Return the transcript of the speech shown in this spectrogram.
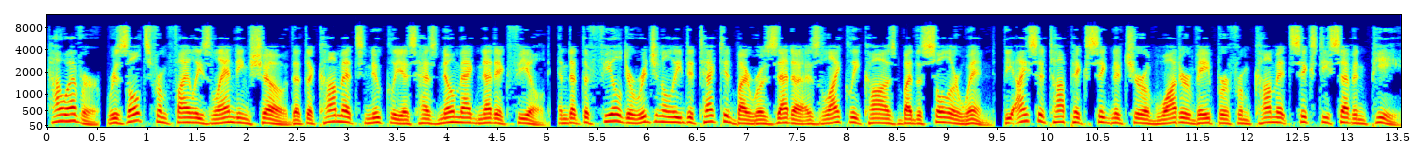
However, results from Philae's landing show that the comet's nucleus has no magnetic field, and that the field originally detected by Rosetta is likely caused by the solar wind. The isotopic signature of water vapor from Comet 67P,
